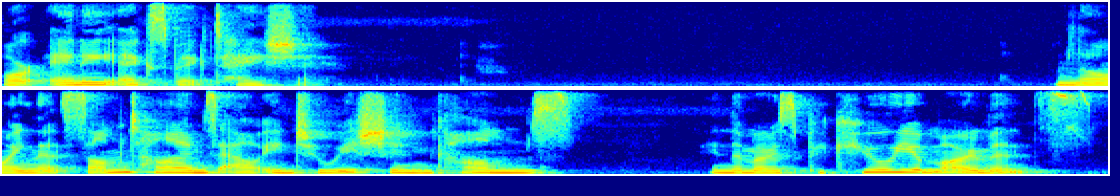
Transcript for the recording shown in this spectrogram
or any expectation. Knowing that sometimes our intuition comes in the most peculiar moments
